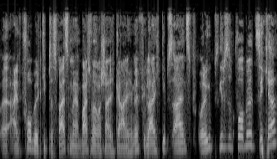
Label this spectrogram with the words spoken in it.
äh, ein Vorbild gibt, das weiß man ja, weiß man wahrscheinlich gar nicht. Ne? Vielleicht gibt es eins, oder gibt es ein Vorbild, sicher?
